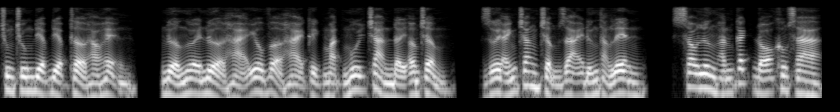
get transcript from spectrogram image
Trung trung điệp điệp thở hào hẹn, nửa người nửa hải yêu vợ hài kịch mặt mũi tràn đầy âm trầm, dưới ánh trăng chậm rãi đứng thẳng lên, sau lưng hắn cách đó không xa,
